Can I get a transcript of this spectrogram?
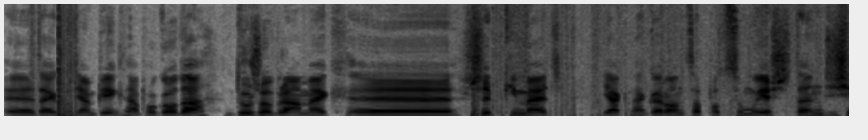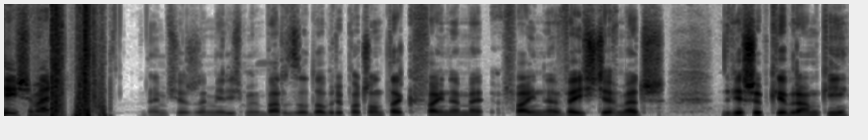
e, tak jak powiedziałem, piękna pogoda, dużo bramek, e, szybki mecz. Jak na gorąco podsumujesz ten dzisiejszy mecz? Wydaje mi się, że mieliśmy bardzo dobry początek, fajne, fajne wejście w mecz, dwie szybkie bramki.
